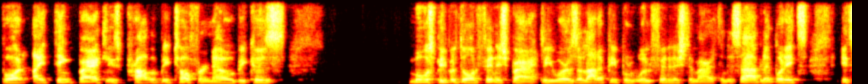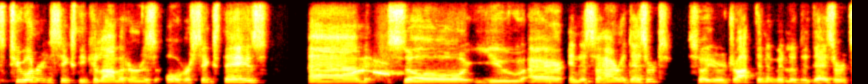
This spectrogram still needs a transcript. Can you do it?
but I think Barkley's probably tougher now because most people don't finish Barkley, whereas a lot of people will finish the Marathon des Sables. But it's it's 260 kilometers over six days. Um, so you are in the Sahara Desert. So you're dropped in the middle of the desert.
